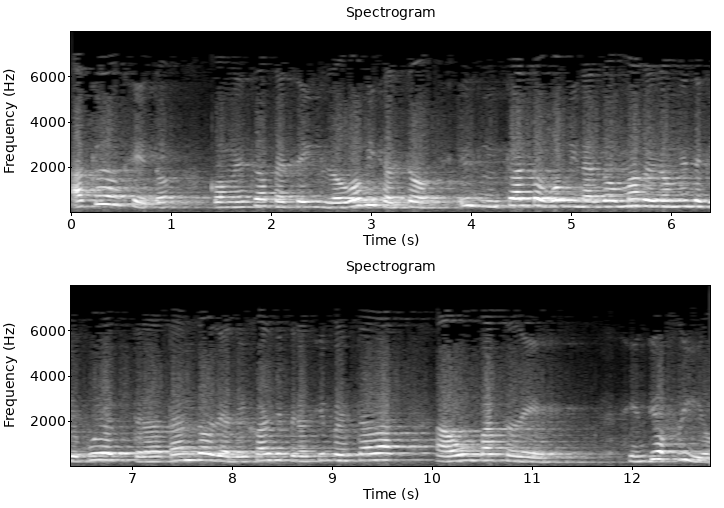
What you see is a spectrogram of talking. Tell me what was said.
Aquel objeto comenzó a perseguirlo. Bobby saltó. En un salto Bobby nadó más velozmente que pudo, tratando de alejarse, pero siempre estaba a un paso de él. Sintió frío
